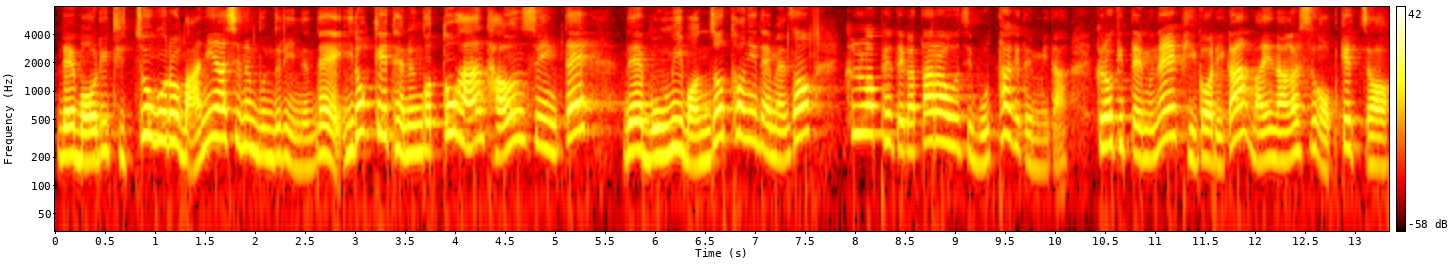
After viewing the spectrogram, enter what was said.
내 머리 뒤쪽으로 많이 하시는 분들이 있는데 이렇게 되는 것 또한 다운스윙 때 내 몸이 먼저 턴이 되면서 클럽 헤드가 따라오지 못하게 됩니다. 그렇기 때문에 비거리가 많이 나갈 수가 없겠죠.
